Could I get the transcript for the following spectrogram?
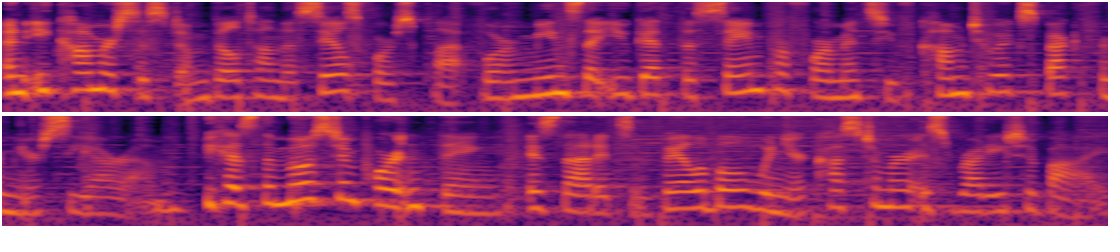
An e-commerce system built on the Salesforce platform means that you get the same performance you've come to expect from your CRM. Because the most important thing is that it's available when your customer is ready to buy.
